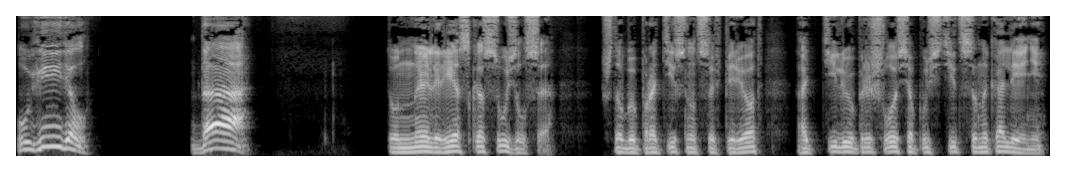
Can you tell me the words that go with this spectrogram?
увидел?» «Да!» Туннель резко сузился. Чтобы протиснуться вперед, Аттилию пришлось опуститься на колени.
